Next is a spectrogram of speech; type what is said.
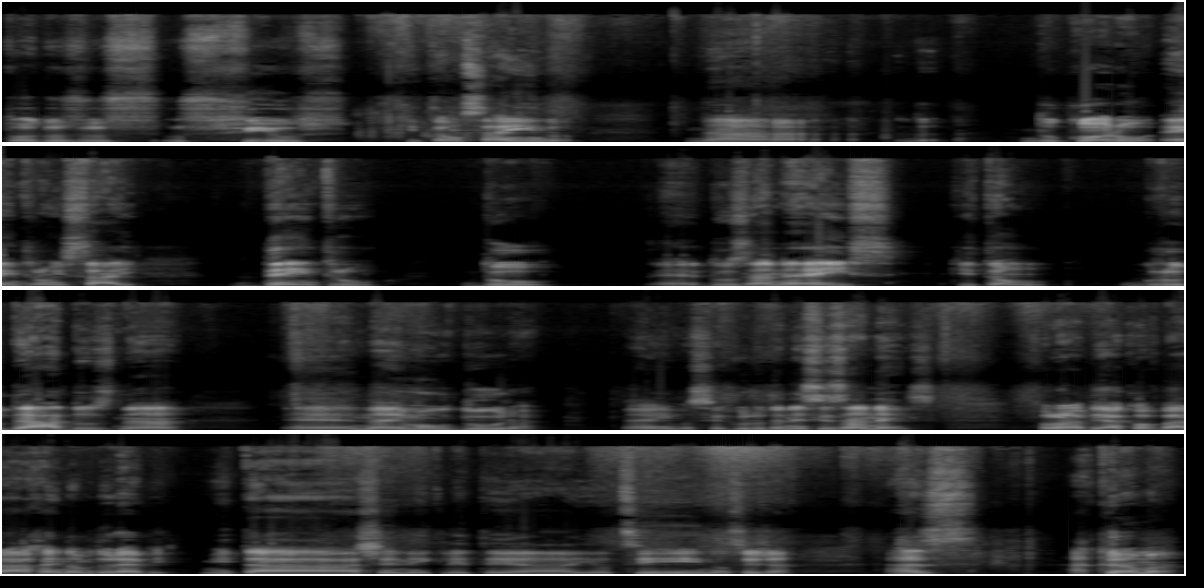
todos os, os fios que estão saindo da, do, do couro entram e saem dentro do, é, dos anéis que estão grudados na, é, na emoldura. Né? E você gruda nesses anéis. Falou Rabi Yaakov Baraha em nome do Rebbe. Mita shenikletea yotzin, ou seja, as, a cama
